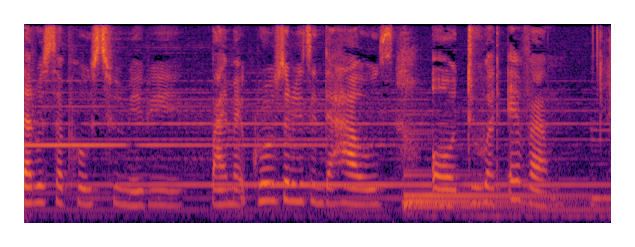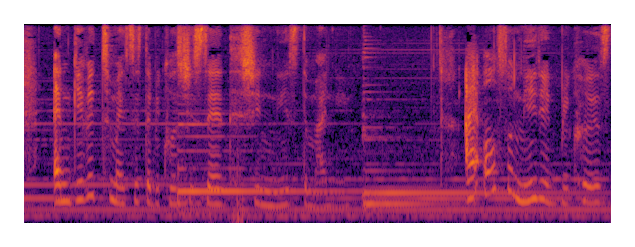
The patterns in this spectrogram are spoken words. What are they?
that was supposed to maybe buy my groceries in the house or do whatever and give it to my sister because she said she needs the money. I also need it because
